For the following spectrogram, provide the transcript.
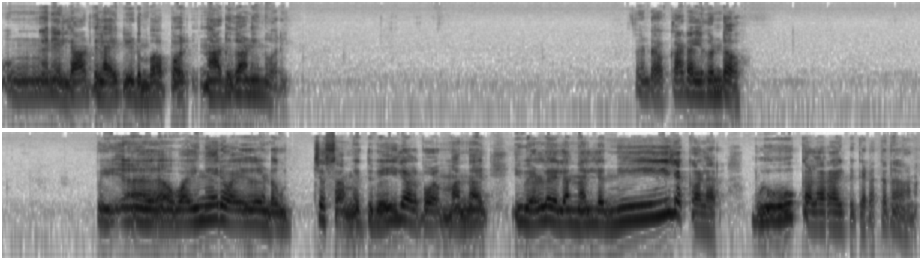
ഇങ്ങനെ എല്ലായിടത്തും ലൈറ്റ് ഇടുമ്പോൾ അപ്പോൾ നാട് കാണി എന്ന് പറയും. കണ്ടോ? കടൽ കണ്ടോ? വൈകുന്നേരം ആയതുകൊണ്ട് ഉച്ച സമയത്ത് വെയിലപ്പോൾ വന്നാൽ ഈ വെള്ളമെല്ലാം നല്ല നീല കളർ ബ്ലൂ കളറായിട്ട് കിടക്കുന്നതാണ്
